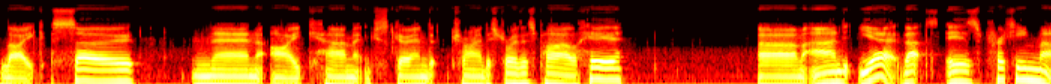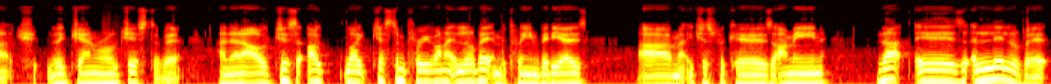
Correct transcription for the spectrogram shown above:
like so. And then I can just go and try and destroy this pile here. Um, and yeah, that is pretty much the general gist of it. And then I'll just, I'll like just improve on it a little bit in between videos um, just because, I mean, that is a little bit,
